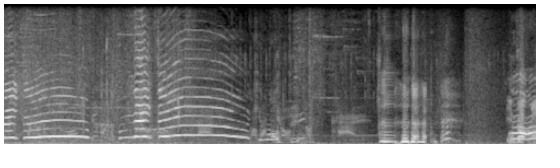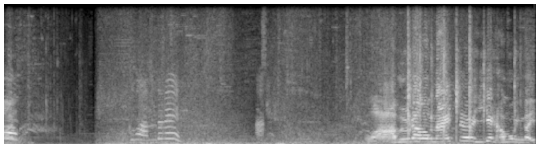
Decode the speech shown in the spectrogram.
나이스! 나이스! 기모. 어디? 인터 아 그거 안 돼! 와 물감옥 나이트 이게 감옥인가 이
